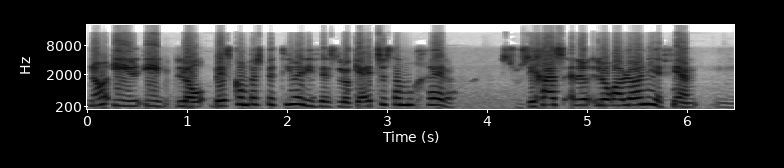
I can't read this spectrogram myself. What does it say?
¿no? Y, lo ves con perspectiva y dices, lo que ha hecho esta mujer, sus hijas eh, luego hablaban y decían, "Mm, es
